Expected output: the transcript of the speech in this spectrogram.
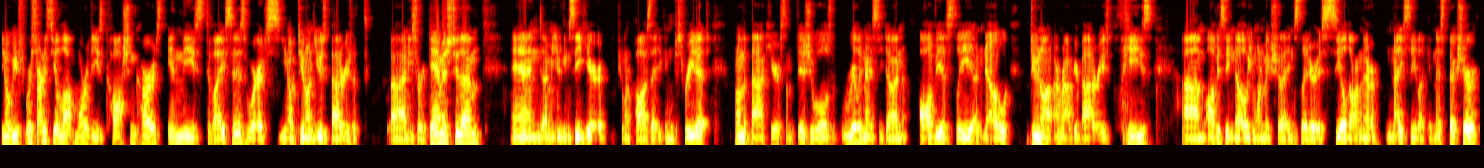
You know, we are starting to see a lot more of these caution cards in these devices where it's, you know, do not use batteries with uh, any sort of damage to them. And I mean, you can see here, if you want to pause that, you can just read it. But On the back here, some visuals, really nicely done. Obviously, a no, do not unwrap your batteries, please. Um, obviously, no, you want to make sure that insulator is sealed on there nicely, like in this picture.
